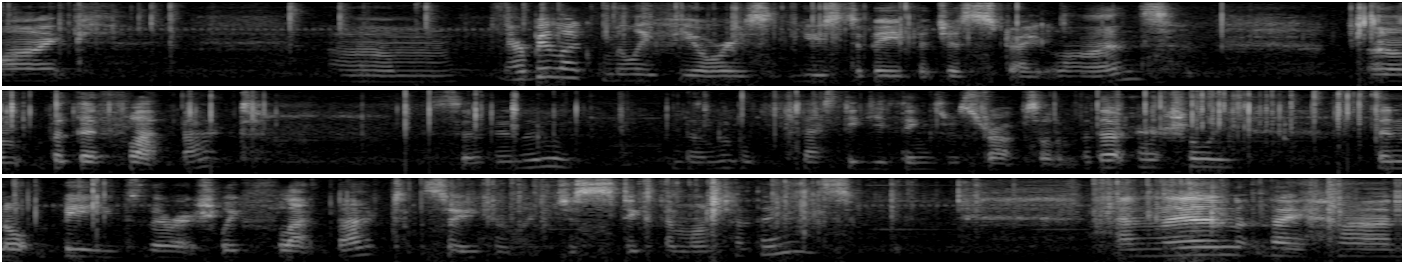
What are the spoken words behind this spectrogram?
like, um, they're a bit like Millefiori's used to be, but just straight lines. Um, but they're flat backed. So they're little, they're little plasticky things with stripes on them, but they're actually, they're not beads, they're actually flat backed, so you can like just stick them onto things. And then they had,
